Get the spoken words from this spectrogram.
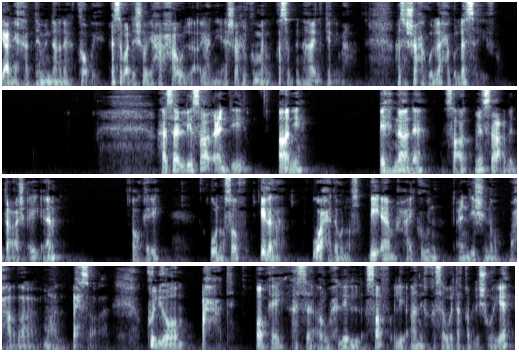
يعني أخذتها من هنا copy. هسه بعد شوي حاحاول يعني أشرح لكم القصد من هاي الكلمة. هسه شو حقول له؟ حقول له save هسه اللي صار عندي أني هنا صار من ساعه 11 AM okay ونصف إلى واحدة ونص PM حيكون عندي شنو؟ محاضرة مال إحصاء. كل يوم أحد. okay هسه أروح للصف اللي أنا سويته قبل شوية.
